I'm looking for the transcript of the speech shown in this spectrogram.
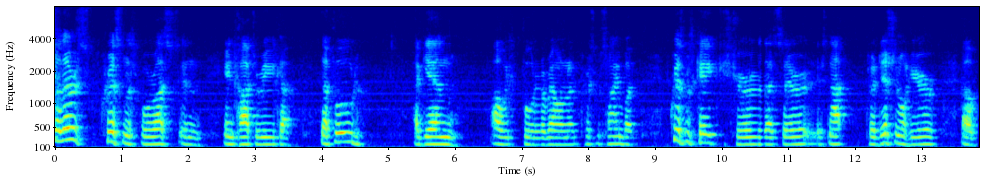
So there's Christmas for us in in Costa Rica. The food, again, always food around at Christmas time, but Christmas cake, sure, that's there. It's not traditional here of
